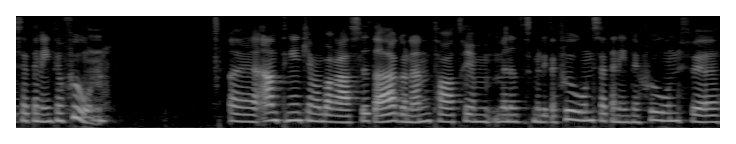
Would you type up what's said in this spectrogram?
sätta en intention. Eh, antingen kan man bara slita ögonen, ta tre minuters meditation, sätta en intention för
